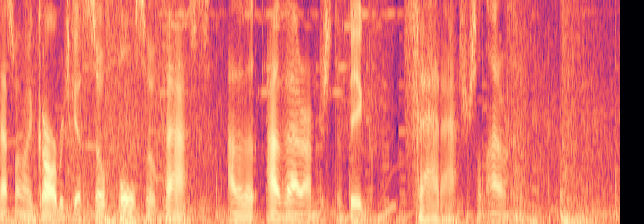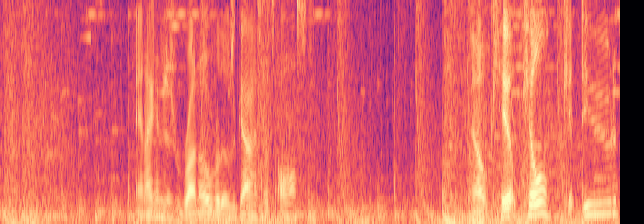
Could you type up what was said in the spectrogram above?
that's why my garbage gets so full so fast. Out of, the, out of that, I'm just a big fat ass or something. I don't know. And I can just run over those guys. That's awesome. No, kill, kill, get, dude.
